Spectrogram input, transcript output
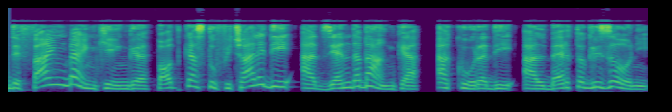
Define Banking, podcast ufficiale di Azienda Banca, a cura di Alberto Grisoni.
